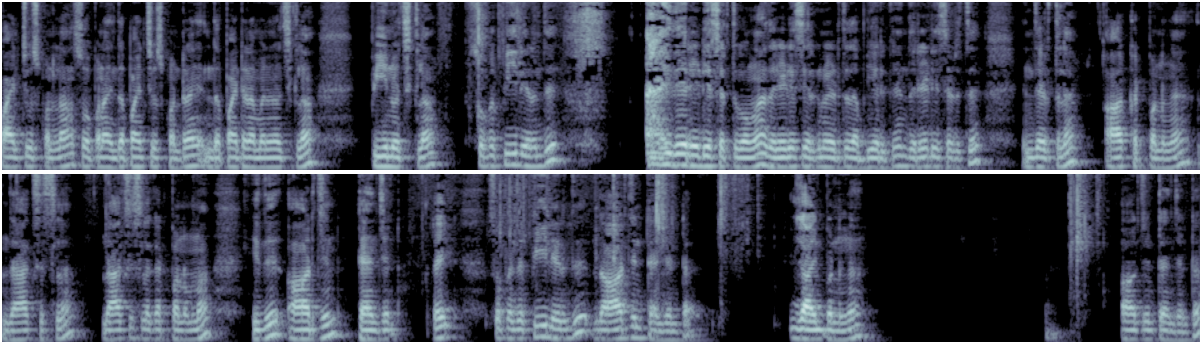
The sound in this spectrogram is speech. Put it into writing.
பாயிண்ட் சூஸ் பண்ணலாம். ஸோ இப்போ நான் இந்த பாயிண்ட் சூஸ் பண்ணுறேன் இந்த பாயிண்ட்டை நம்ம என்ன வச்சுக்கலாம்? பின்னு வச்சுக்கலாம். ஸோ இப்போ பியிலேருந்து இதே ரேடியஸ் எடுத்துக்கோங்க. அந்த ரேடியஸ் ஏற்கனவே எடுத்தது அப்படியே இருக்குது இந்த ரேடியஸ் எடுத்து இந்த இடத்துல ஆர் கட் பண்ணுங்கள் இந்த ஆக்சிஸில் இந்த ஆக்சிஸில் கட் பண்ணோம்னா இது ஆர்ஜின் டேஞ்சன்ட் ரைட் ஸோ இப்போ இந்த பியிலேருந்து இந்த ஆர்ஜின் டேஞ்சன்ட்டை ஜாயின் பண்ணுங்கள் ஆர்ஜின் டேஞ்சண்ட்டை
